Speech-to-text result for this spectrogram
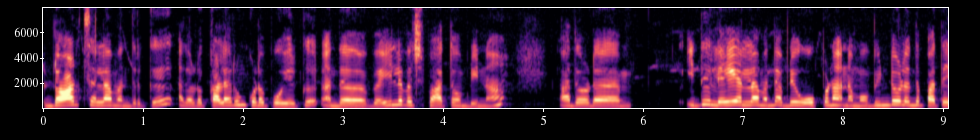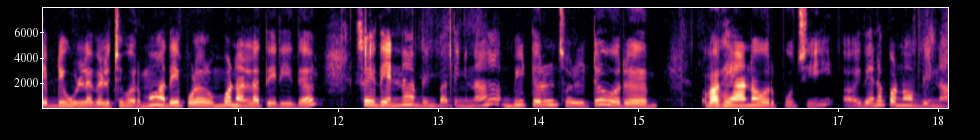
டாட்ஸ் எல்லாம் வந்திருக்கு. அதோட கலரும் கூட போயிருக்கு. அந்த வெயிலில் வச்சு பார்த்தோம் அப்படின்னா அதோட இது லேயர்லாம் வந்து அப்படியே ஓப்பனாக நம்ம விண்டோலேருந்து பார்த்தா எப்படி உள்ளே வெளிச்சம் வருமோ அதே போல் ரொம்ப நல்லா தெரியுது. ஸோ இது என்ன அப்படின்னு பார்த்தீங்கன்னா பீட்டல்னு சொல்லிட்டு ஒரு வகையான ஒரு பூச்சி. இது என்ன பண்ணும் அப்படின்னா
